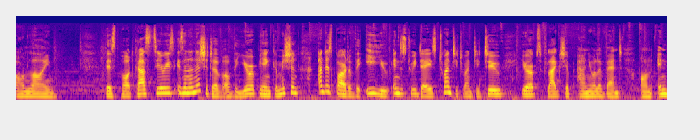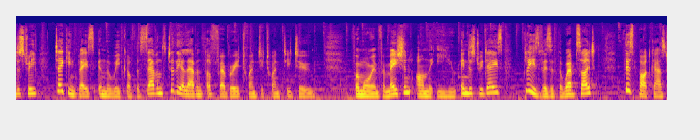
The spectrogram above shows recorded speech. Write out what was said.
online. This podcast series is an initiative of the European Commission and is part of the EU Industry Days 2022, Europe's flagship annual event on industry, taking place in the week of the 7th to the 11th of February 2022. For more information on the EU Industry Days, please visit the website. This podcast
